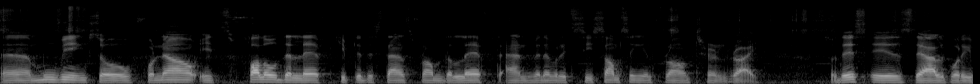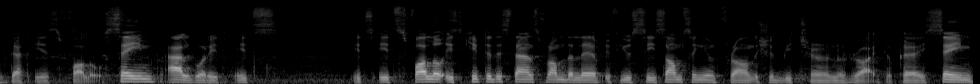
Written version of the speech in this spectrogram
uh, moving so for now it's follow the left keep the distance from the left and whenever it sees something in front turn right so this is the algorithm that is follow same algorithm it's it's it's follow it keep the distance from the left. If you see something in front it should be turned right okay? Same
